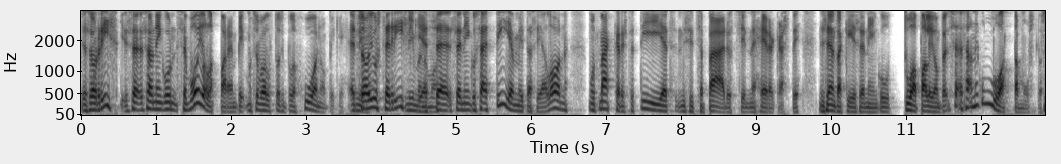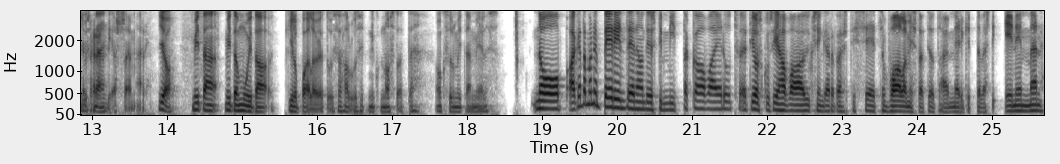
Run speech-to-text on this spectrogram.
Ja se on riski, se, se, on niin kuin, se voi olla parempi, mutta se voi olla tosi paljon huonompikin. Et niin. Se Niin. on just se riski, että Nimenomaan. se, se niin kuin, sä et tiedä, mitä siellä on, mutta mäkkäristä tiedät, niin sit sä päädyt sinne herkästi. Niin sen takia se niin kuin, tuo paljon, se, se on niin kuin luottamusta se Just brändi näin. jossain määrin. Joo. Mitä, mitä muita kilpailuetuja sä haluaisit niinku nostaa tähän? Onko sulla mitään mielessä? No, aika tämmöinen perinteinen on tietysti mittakaavaedut, että joskus ihan vaan yksinkertaisesti se, että sä valmistat jotain merkittävästi enemmän,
